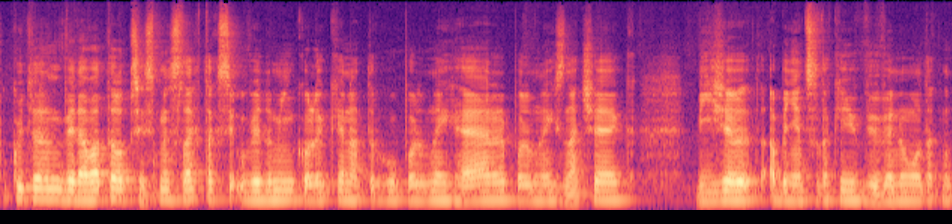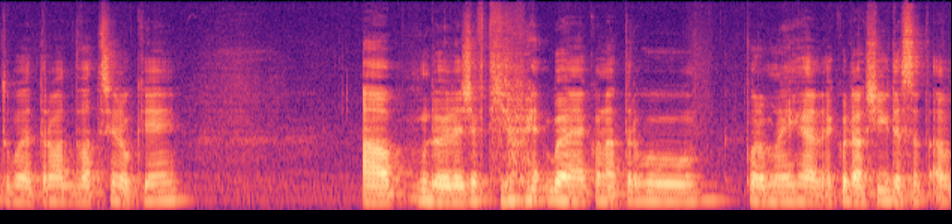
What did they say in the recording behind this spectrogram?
pokud ten vydavatel při smyslech, tak si uvědomí, kolik je na trhu podobných her, podobných značek. Ví, že aby něco taky vyvinul, tak mu to bude trvat 2-3 roky. A mu dojde, že v té době bude jako na trhu podobných her jako dalších 10 a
